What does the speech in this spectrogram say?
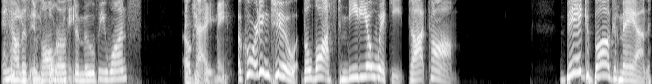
and how this was almost me. a movie once. Okay. educate me. According to the lostmediawiki.com, Big Bug Man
